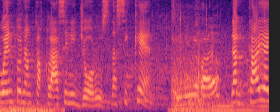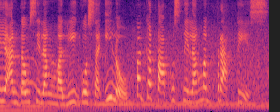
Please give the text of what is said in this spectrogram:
Kwento ng kaklase ni Jorus na si Ken. Nagkayayaan daw silang maligo sa ilog pagkatapos nilang mag-practice.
